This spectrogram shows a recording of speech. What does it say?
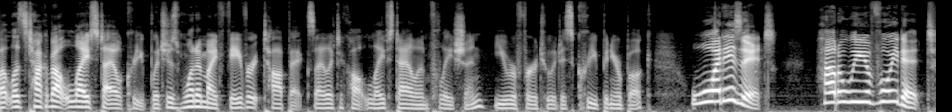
But let's talk about lifestyle creep, which is one of my favorite topics. I like to call it lifestyle inflation. You refer to it as creep in your book. What is it? How do we avoid it?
